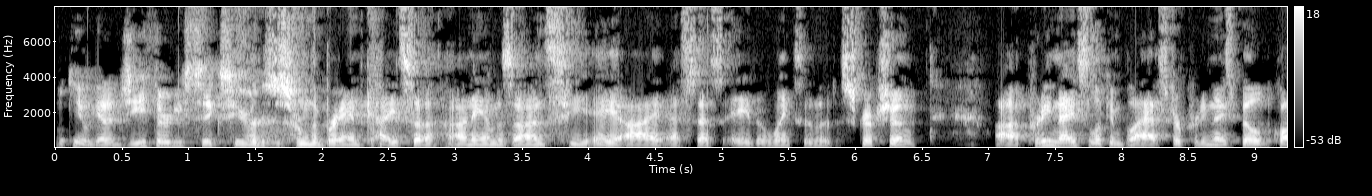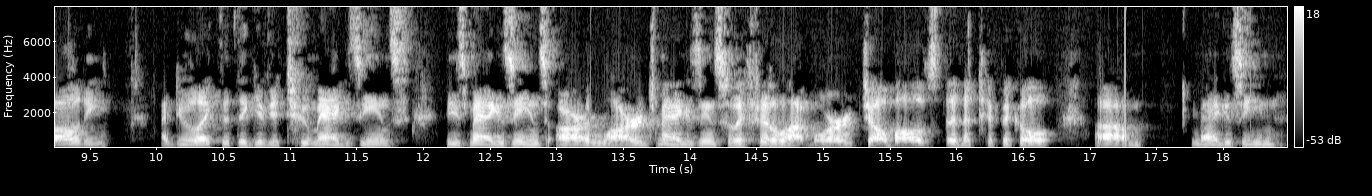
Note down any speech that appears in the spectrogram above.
Okay, we got a G36 here. This is from the brand Caissa on Amazon, C A I S S A. The link's in the description. Uh, pretty nice looking blaster, pretty nice build quality. I do like that they give you two magazines. These magazines are large magazines, so they fit a lot more gel balls than a typical um, magazine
